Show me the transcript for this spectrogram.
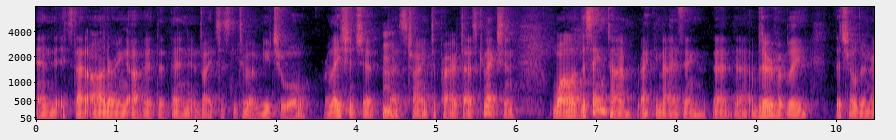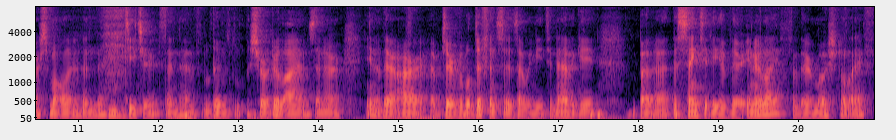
And it's that honoring of it that then invites us into a mutual relationship Hmm. that's trying to prioritize connection, while at the same time recognizing that uh, observably the children are smaller than the Hmm. teachers and have lived shorter lives and are, you know, there are observable differences that we need to navigate. But uh, the sanctity of their inner life, of their emotional life,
